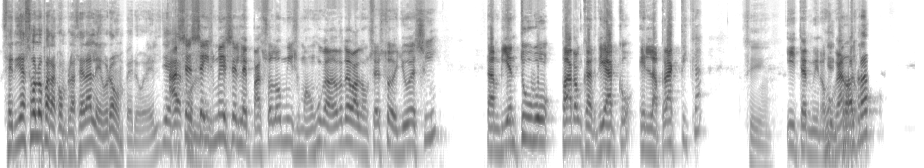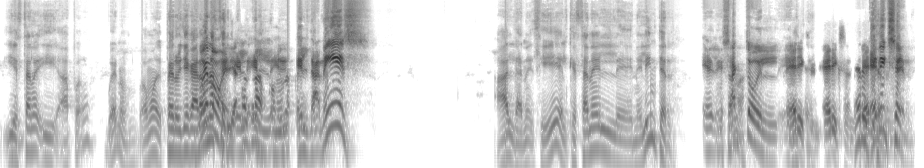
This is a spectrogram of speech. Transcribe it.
Sería solo para complacer a Lebron, pero él llega. Hace seis meses le pasó lo mismo a un jugador de baloncesto de USC. También tuvo paro cardíaco en la práctica. Sí. Y terminó jugando. Y está, y, ah, pues, bueno, vamos a ver. Pero llegará bueno, el, danés. Ah, el danés, sí, el que está en el, en el Inter. exacto, el, Eriksen. Eriksen.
